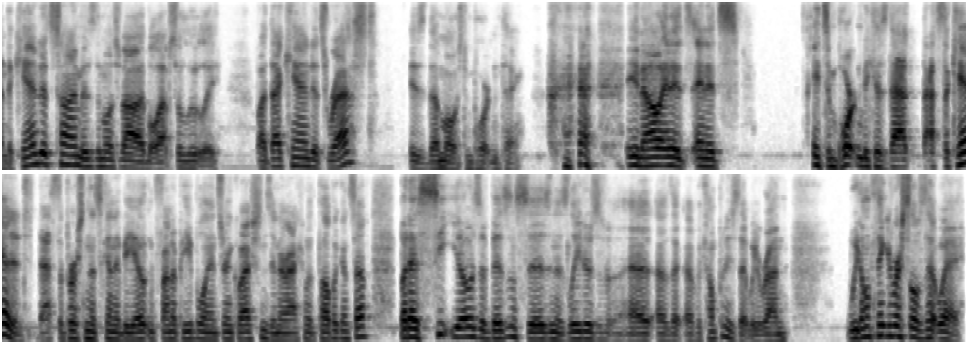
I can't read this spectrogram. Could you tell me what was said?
And the candidate's time is the most valuable, absolutely. But that candidate's rest is the most important thing. you know, and it's, and it's, it's important because that that's the candidate that's the person that's going to be out in front of people answering questions interacting with the public and stuff but as ceos of businesses and as leaders of, uh, of, the, of the companies that we run we don't think of ourselves that way.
